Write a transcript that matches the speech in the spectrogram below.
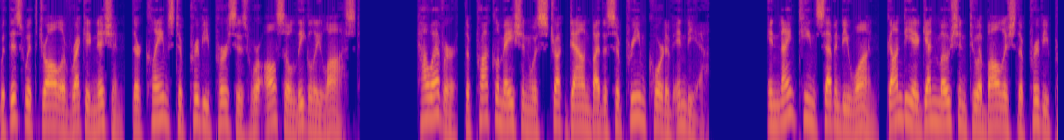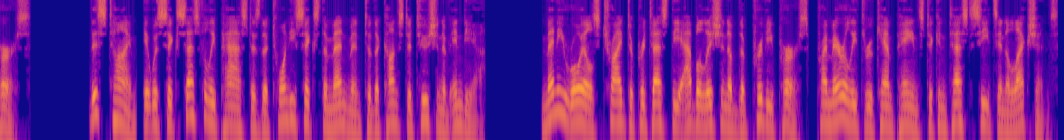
With this withdrawal of recognition, their claims to privy purses were also legally lost. However, the proclamation was struck down by the Supreme Court of India. In 1971, Gandhi again motioned to abolish the privy purse. This time, it was successfully passed as the 26th Amendment to the Constitution of India. Many royals tried to protest the abolition of the privy purse, primarily through campaigns to contest seats in elections.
